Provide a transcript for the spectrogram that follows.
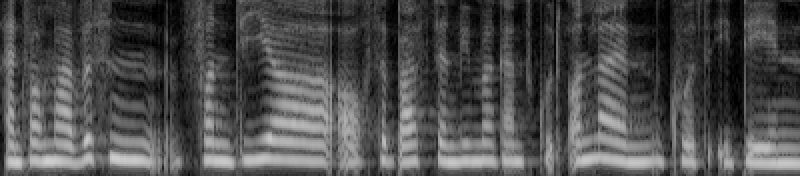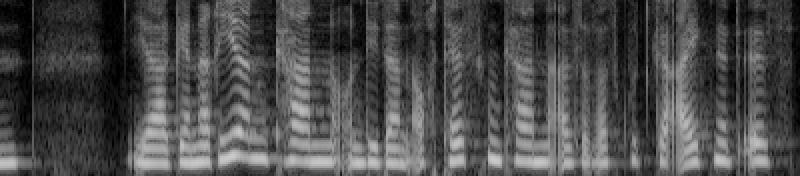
einfach mal wissen von dir, auch Sebastian, wie man ganz gut Online-Kurs-Ideen ja generieren kann und die dann auch testen kann, also was gut geeignet ist.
